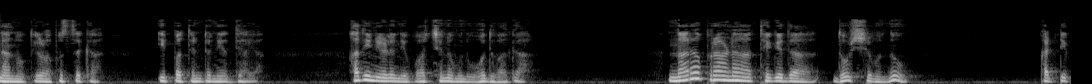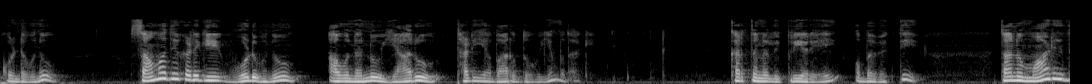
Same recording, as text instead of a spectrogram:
ನಾನು ಕೇಳ ಪುಸ್ತಕ ಇಪ್ಪತ್ತೆಂಟನೇ ಅಧ್ಯಾಯ. ಹದಿನೇಳನೇ ವಚನವನ್ನು ಓದುವಾಗ ನರಪ್ರಾಣ ತೆಗೆದ ದೋಷವನ್ನು ಕಟ್ಟಿಕೊಂಡವನು, ಸಮಾಧಿ ಕಡೆಗೆ ಓಡುವನು, ಅವನನ್ನು ಯಾರೂ ತಡೆಯಬಾರದು ಎಂಬುದಾಗಿ. ಕರ್ತನಲ್ಲಿ ಪ್ರಿಯರೇ, ಒಬ್ಬ ವ್ಯಕ್ತಿ ತಾನು ಮಾಡಿದ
